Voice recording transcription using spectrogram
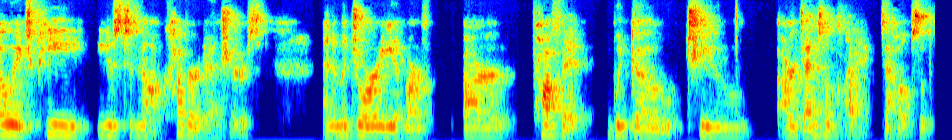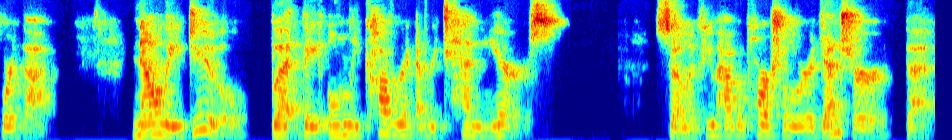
OHP used to not cover dentures, and a majority of our our profit would go to our dental clinic to help support that. Now they do, but they only cover it every 10 years. So if you have a partial or a denture that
